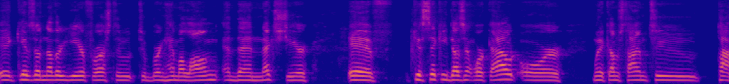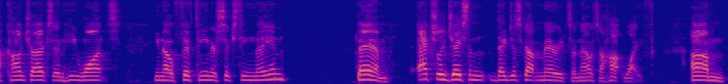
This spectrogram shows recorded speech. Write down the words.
it gives another year for us to to bring him along. And then next year, if Gesicki doesn't work out, or when it comes time to talk contracts and he wants, you know, 15 or 16 million, bam. Actually, Jason, they just got married, so now it's a hot wife. Um,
